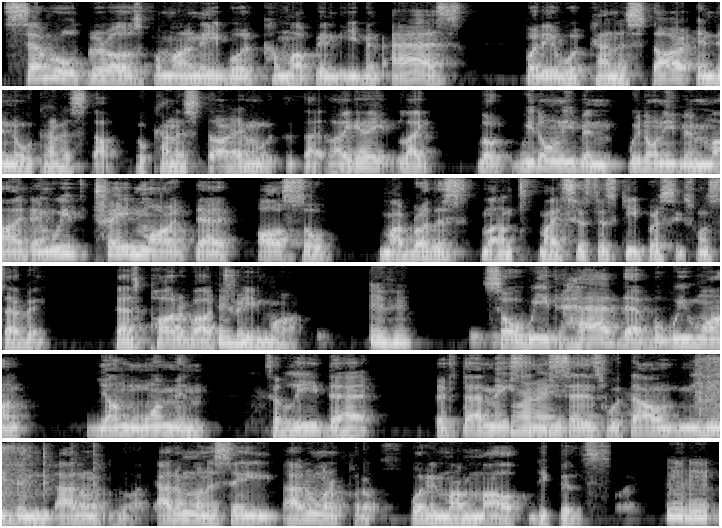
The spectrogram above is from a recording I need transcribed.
several girls from our neighborhood come up and even ask, but it would kind of start and then it would kind of stop. It would kind of start and it would like, hey, like, look, we don't even we don't even mind, and we've trademarked that also. My brother's, my, my sister's keeper six one seven. That's part of our mm-hmm. trademark. Mm-hmm. So we've had that, but we want young women to lead that. If that makes right. any sense, without me even, I don't know. I don't want to say, I don't want to put a foot in my mouth because. Mm-hmm.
